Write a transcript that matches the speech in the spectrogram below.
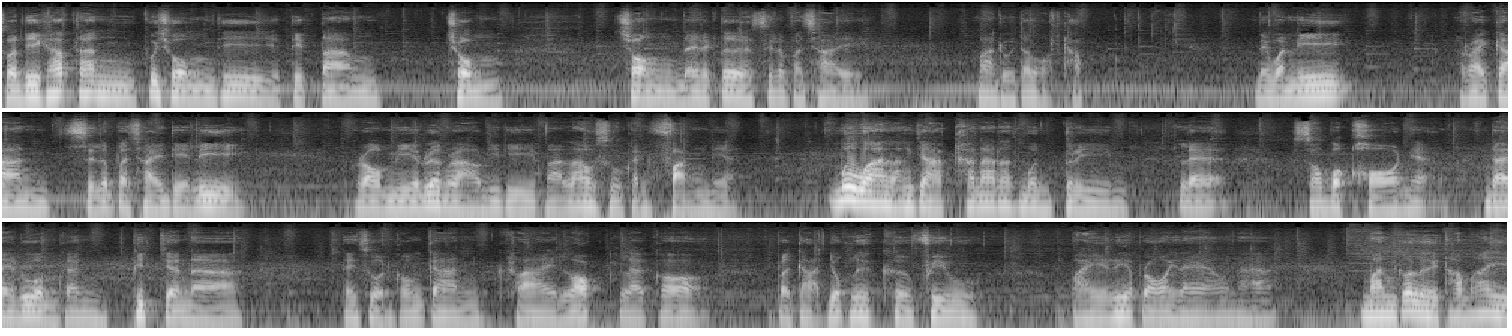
สวัสดีครับท่านผู้ชมที่ติดตามชมช่องดีเรคเตอร์ศิลปชัยมาโดยตลอดครับ ในวันนี้รายการศิลปชัยเดลี่เรามีเรื่องราวดีๆ มาเล่าสู่กันฟังเนี่ยเมื่อวานหลังจากคณะรัฐมนตรีและสบคเนี่ยได้ร่วมกันพิจารณาในส่วนของการคลายล็อก แล้วก็ประกาศยกเลิกเคอร์ฟิวไปเรียบร้อยแล้วนะฮะ มันก็เลยทำให้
